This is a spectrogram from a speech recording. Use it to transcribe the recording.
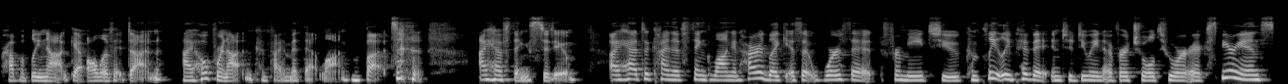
probably not get all of it done. I hope we're not in confinement that long but I have things to do. I had to kind of think long and hard like, is it worth it for me to completely pivot into doing a virtual tour experience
